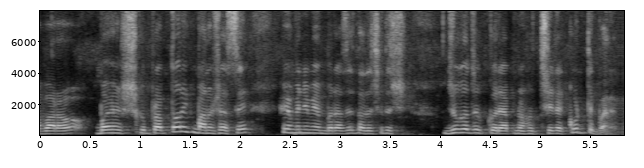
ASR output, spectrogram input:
আবার বয়স্ক প্রাপ্ত অনেক মানুষ আছে ফ্যামিলি মেম্বার আছে, তাদের সাথে যোগাযোগ করে আপনার হচ্ছে এটা করতে পারেন।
